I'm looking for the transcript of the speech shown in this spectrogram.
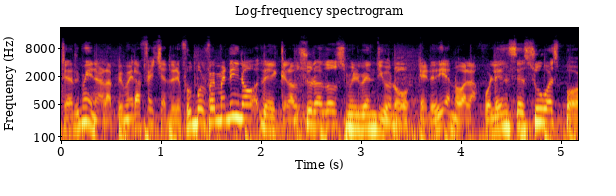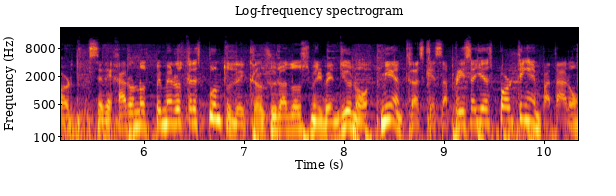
Termina la primera fecha del fútbol femenino de Clausura 2021. Herediano Alajuelense Suba Sport se dejaron los primeros tres puntos del Clausura 2021, mientras que Saprissa y Sporting empataron.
